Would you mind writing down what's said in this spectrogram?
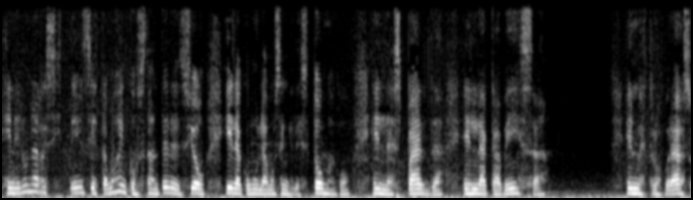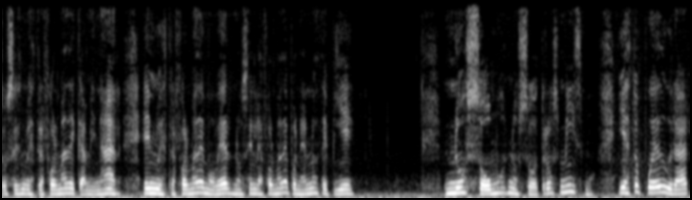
genera una resistencia, estamos en constante tensión y la acumulamos en el estómago, en la espalda, en la cabeza, en nuestros brazos, en nuestra forma de caminar, en nuestra forma de movernos, en la forma de ponernos de pie. No somos nosotros mismos y esto puede durar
